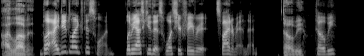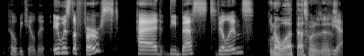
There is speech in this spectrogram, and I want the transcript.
I love it. But I did like this one. Let me ask you this. What's your favorite Spider-Man then? Tobey. Tobey? Tobey killed it. It was the first, had the best villains. You know what? That's what it is. Yeah.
